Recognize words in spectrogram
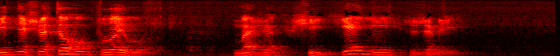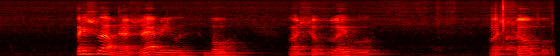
від несвятого впливу в межах всієї землі. Прислав на землю Бог особливу особу,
